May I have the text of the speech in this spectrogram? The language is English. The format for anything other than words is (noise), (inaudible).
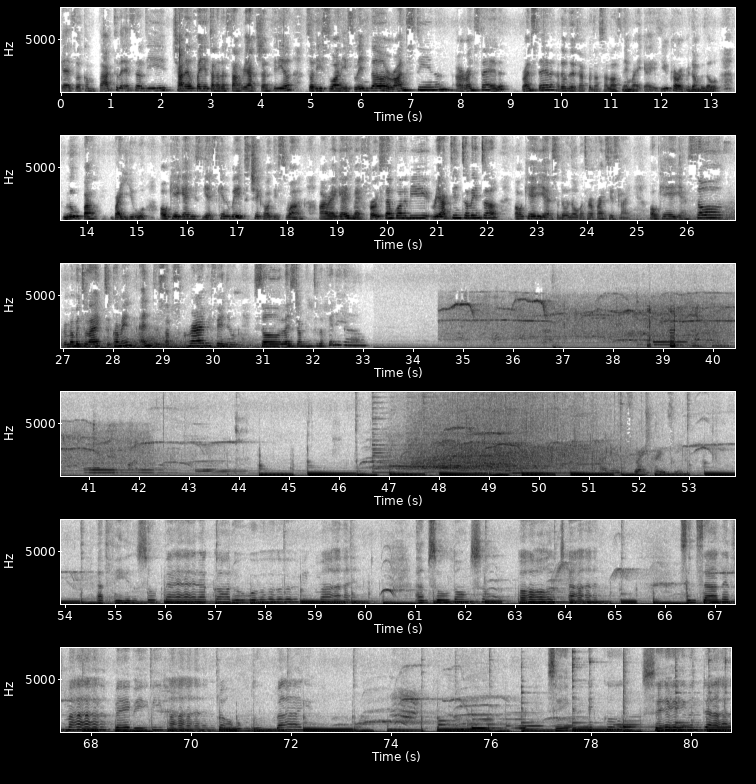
guys welcome back to the SLD channel for yet another song reaction video. So this one is Linda Ronstein or uh, Ronstead Ronstead I don't know if I pronounced her last name right guys. You correct me down below. Blue by, by you okay guys yes can't wait to check out this one. All right guys my first time to be reacting to Linda. Okay yes I don't know what her voice is like. Okay yes so remember to like to comment and to subscribe if you're new. So let's jump into the video. I feel so bad, so lonesome all the time. Since I left my baby behind on Blue Bayou. Saving nickels, saving dimes,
